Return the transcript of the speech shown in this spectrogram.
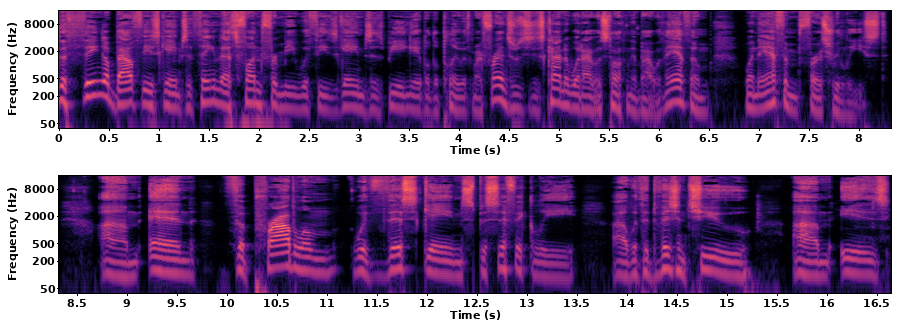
the thing about these games, the thing that's fun for me with these games is being able to play with my friends, which is kind of what I was talking about with Anthem when Anthem first released. Um, and the problem with this game specifically, uh, with the Division Two, um, is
